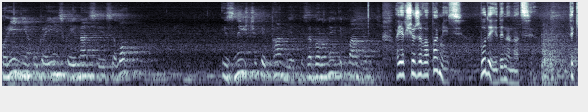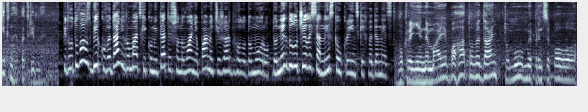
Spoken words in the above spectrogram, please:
коріння української нації село і знищити пам'ять, заборонити пам'ять. А якщо жива пам'ять, буде єдина нація. Такі книги потрібні. Підготував збірку видань громадський комітет із вшанування пам'яті жертв голодомору. До них долучилися низка українських видавництв. В Україні немає багато видань, тому ми принципово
